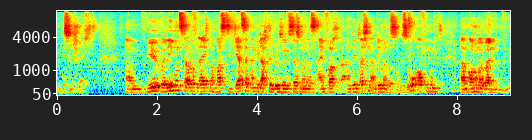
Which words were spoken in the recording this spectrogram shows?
ein bisschen schlecht. Ähm, wir überlegen uns da aber vielleicht noch, was die derzeit angedachte Lösung ist, dass man das einfach an dem Rechner, an dem man das sowieso aufnimmt, ähm, auch nochmal über ein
